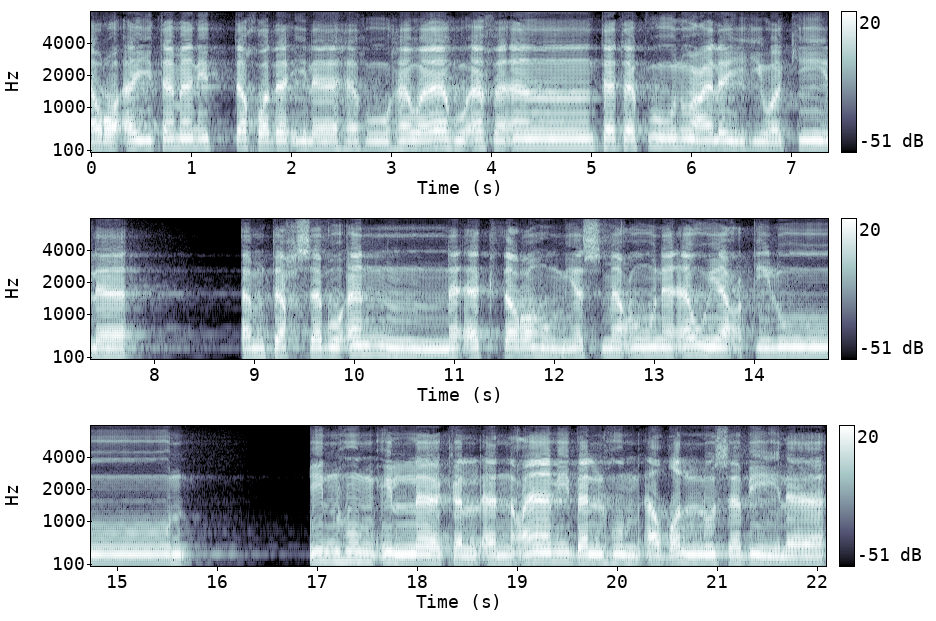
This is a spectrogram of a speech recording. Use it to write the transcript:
أَرَأَيْتَ مَنِ اتَّخَذَ إِلَٰهَهُ هَوَاهُ أَفَأَنتَ تَكُونُ عَلَيْهِ وَكِيلًا؟ أَمْ تَحْسَبُ أَنَّ أَكْثَرَهُمْ يَسْمَعُونَ أَوْ يَعْقِلُونَ؟ إِنْ هُمْ إِلَّا كَالْأَنْعَامِ بَلْ هُمْ أَضَلُّ سَبِيلًا.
